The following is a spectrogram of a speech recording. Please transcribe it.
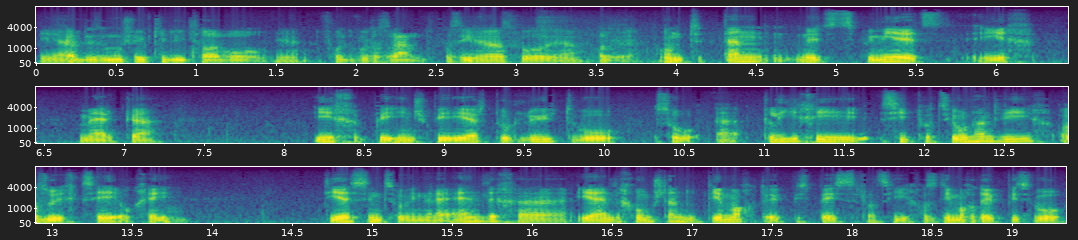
Ich Ja. glaube, du musst wirklich Leute haben, die Ja. die, die das wollen, von sich Ja, voll, ja. Also, ja. Und dann nützt es bei mir jetzt, ich merke, ich bin inspiriert durch Leute, die so eine gleiche Situation haben wie ich. Also Mhm. ich sehe, okay, Mhm. Die sind so in, einer ähnlichen, in ähnlichen Umständen und die machen etwas besser als ich. Also die machen etwas, wo,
